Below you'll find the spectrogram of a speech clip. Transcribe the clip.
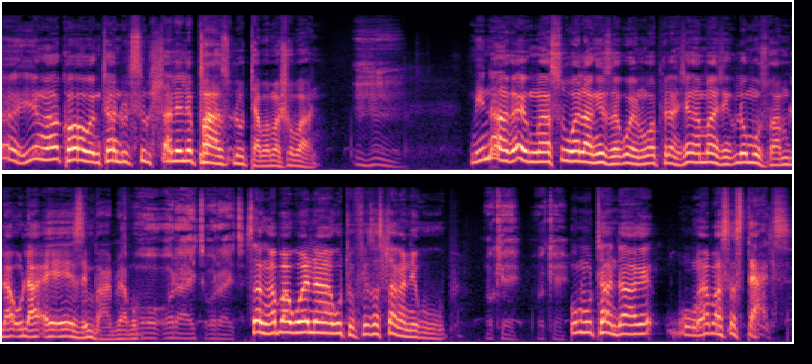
Eh yingakho ke ngithanda ukuthi siluhlalele phansi lo daba mashobane. Mina ke ngingasuka la ngize kuwena ngoba phela njengamanje kulomuzi wami la ula e- eZimbabwe yabo. Oh alright alright. Sengaba kwena ukuthi ufisa sihlangane kuphi. Okay okay. Uma uthanda ke ungaba seStals.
